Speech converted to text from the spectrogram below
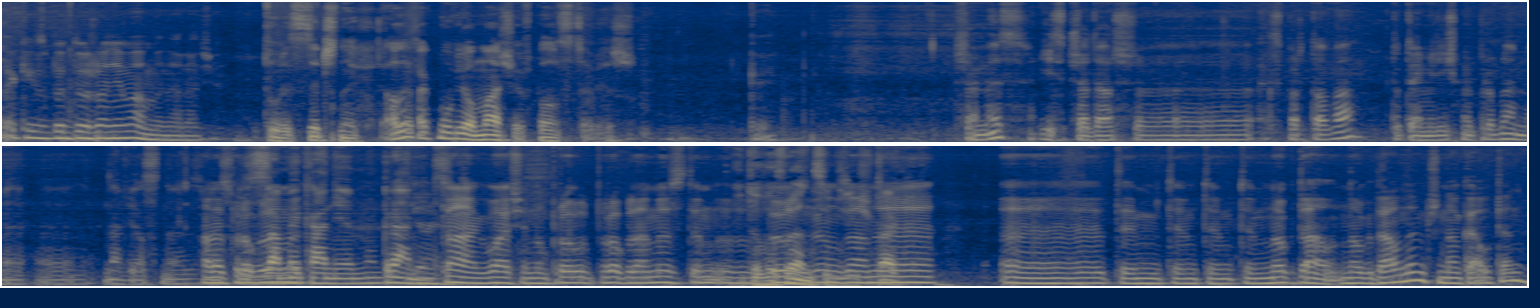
takich zbyt dużo nie mamy na razie. Turystycznych, ale tak mówię o masie w Polsce, wiesz. Okej. Przemysł i sprzedaż e, eksportowa. Tutaj mieliśmy problemy e, na wiosnę w Ale związku z problemy- zamykaniem granic. Tak, właśnie, no pro, problemy z tym to były Francji związane tak. tym, tym, tym, tym knockdown, knockdownem czy knockoutem?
